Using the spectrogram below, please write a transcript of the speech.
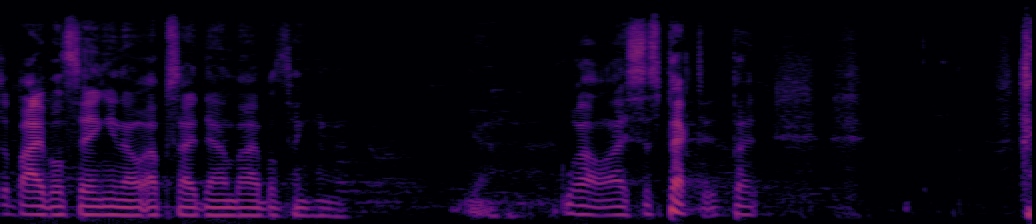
the Bible thing, you know, upside down Bible thing. Yeah. Well, I suspected, but.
